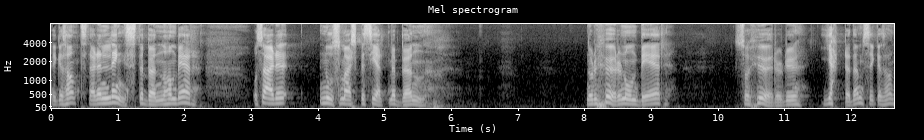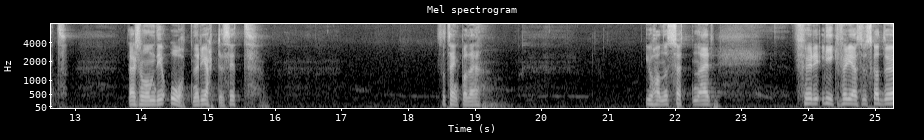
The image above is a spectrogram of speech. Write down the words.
Ikke sant? Det er den lengste bønnen han ber. Og så er det noe som er spesielt med bønn. Når du hører noen ber, så hører du hjertet deres, ikke sant? Det er som om de åpner hjertet sitt. Så tenk på det. Johannes 17 er før, like før Jesus skal dø.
